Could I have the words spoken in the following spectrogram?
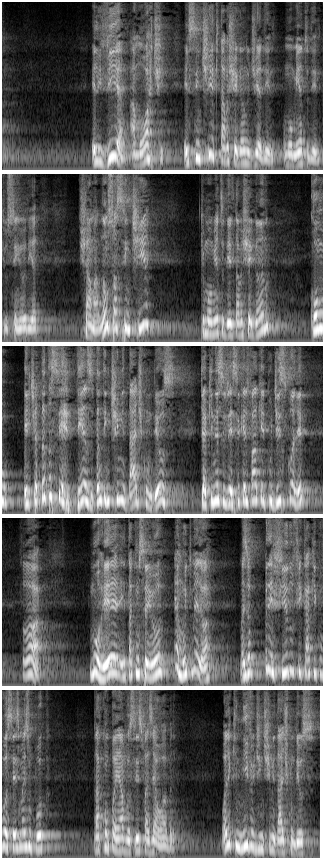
Ele via a morte ele sentia que estava chegando o dia dele, o momento dele, que o Senhor ia chamar. Não só sentia que o momento dele estava chegando, como ele tinha tanta certeza, tanta intimidade com Deus, que aqui nesse versículo ele fala que ele podia escolher. Falou, ó, morrer e estar tá com o Senhor é muito melhor. Mas eu prefiro ficar aqui com vocês mais um pouco, para acompanhar vocês fazer a obra. Olha que nível de intimidade com Deus.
